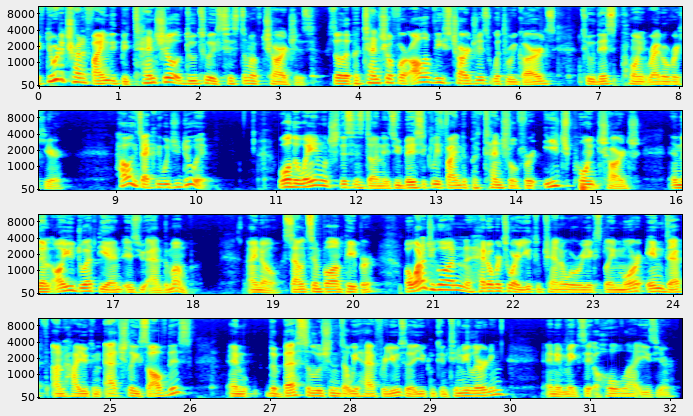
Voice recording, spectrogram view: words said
If you were to try to find the potential due to a system of charges, so the potential for all of these charges with regards to this point right over here, how exactly would you do it? Well, the way in which this is done is you basically find the potential for each point charge, and then all you do at the end is you add them up. I know, sounds simple on paper, but why don't you go on and head over to our YouTube channel where we explain more in depth on how you can actually solve this and the best solutions that we have for you so that you can continue learning and it makes it a whole lot easier.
